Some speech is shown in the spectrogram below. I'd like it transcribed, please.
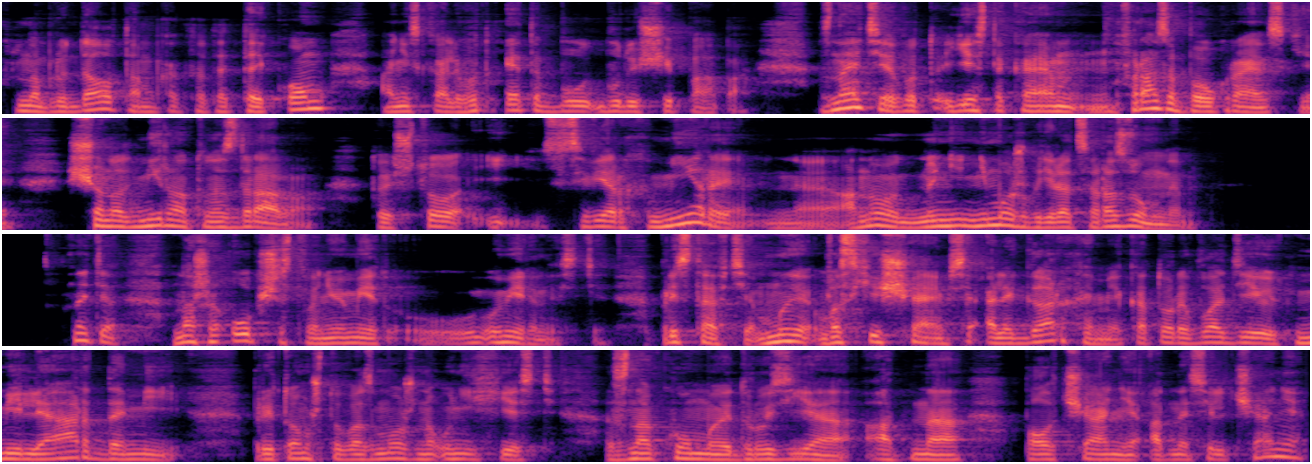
кто наблюдал там как-то тайком, они сказали, вот это будущий папа. Знаете, вот есть такая фраза по-украински «що над миром, то на здраво». То есть, что сверх меры, оно ну, не, не может являться разумным. Знаете, наше общество не умеет умеренности. Представьте, мы восхищаемся олигархами, которые владеют миллиардами, при том, что, возможно, у них есть знакомые друзья, однополчане, односельчане,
